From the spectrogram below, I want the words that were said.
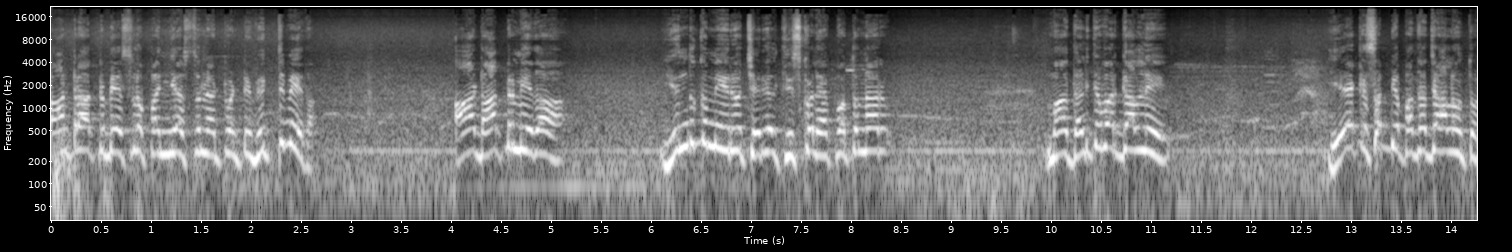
కాంట్రాక్ట్ బేస్లో పనిచేస్తున్నటువంటి వ్యక్తి మీద ఆ డాక్టర్ మీద ఎందుకు మీరు చర్యలు తీసుకోలేకపోతున్నారు? మా దళిత వర్గాల్ని ఏకసభ్య పదజాలంతో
